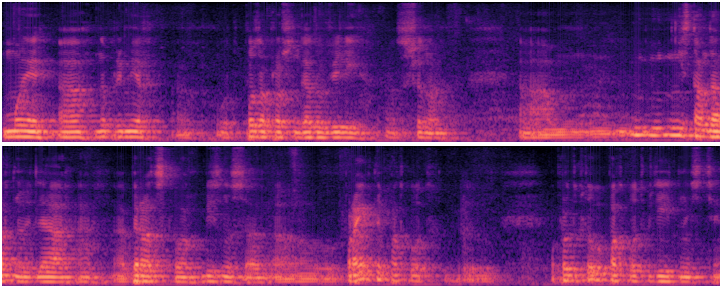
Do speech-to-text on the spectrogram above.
Мы, а, например, вот позапрошлом году ввели совершенно нестандартную для а, операторского бизнеса проектный подход, э, продуктовый подход в деятельности.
